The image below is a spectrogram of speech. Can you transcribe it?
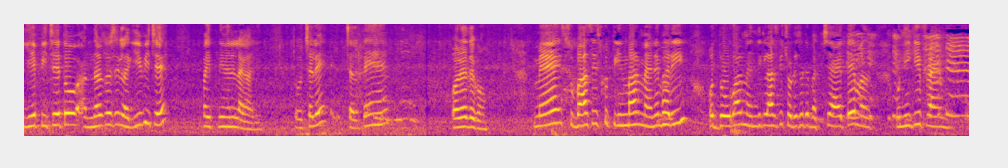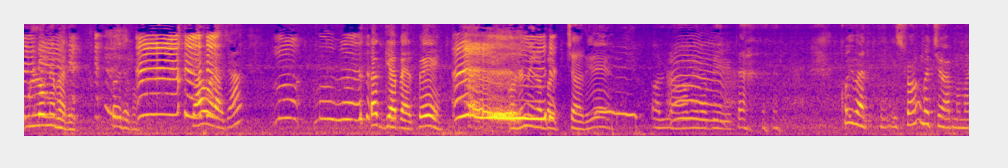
ये पीछे तो अंदर तो ऐसे लगी पीछे पर इतनी मैंने लगा ली। तो चले चलते हैं। और ये देखो मैं सुबह से इसको तीन बार मैंने भरी और दो बार मेहंदी क्लास के छोटे छोटे बच्चे आए थे उन्हीं की फ्रेंड उन लोग ने भरे। तो देखो, क्या हो राजा? थक गया पैर पे। अरे मेरा बच्चा रे। अल्लाह, मेरा बेटा। कोई बात नहीं स्ट्रॉन्ग बच्चे हो आप मम्मा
